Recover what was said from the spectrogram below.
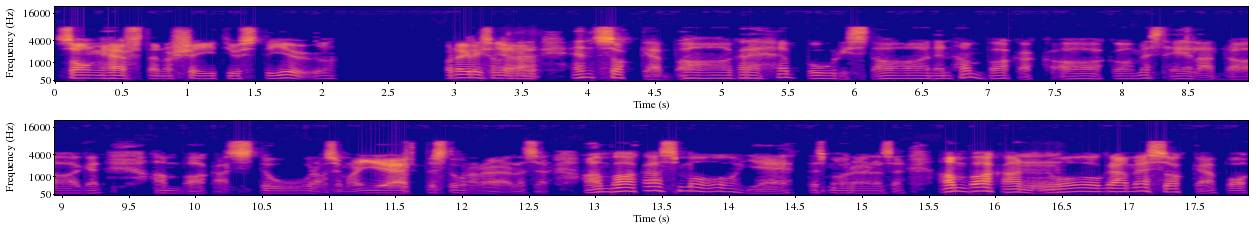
sånghäften och skit just i jul och det är liksom Ja. det här en sockerbagare här bor i staden han bakar kakor mest hela dagen han bakar stora som har jättestora rörelser han bakar små jättesmå rörelser han bakar Mm. några med socker på och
